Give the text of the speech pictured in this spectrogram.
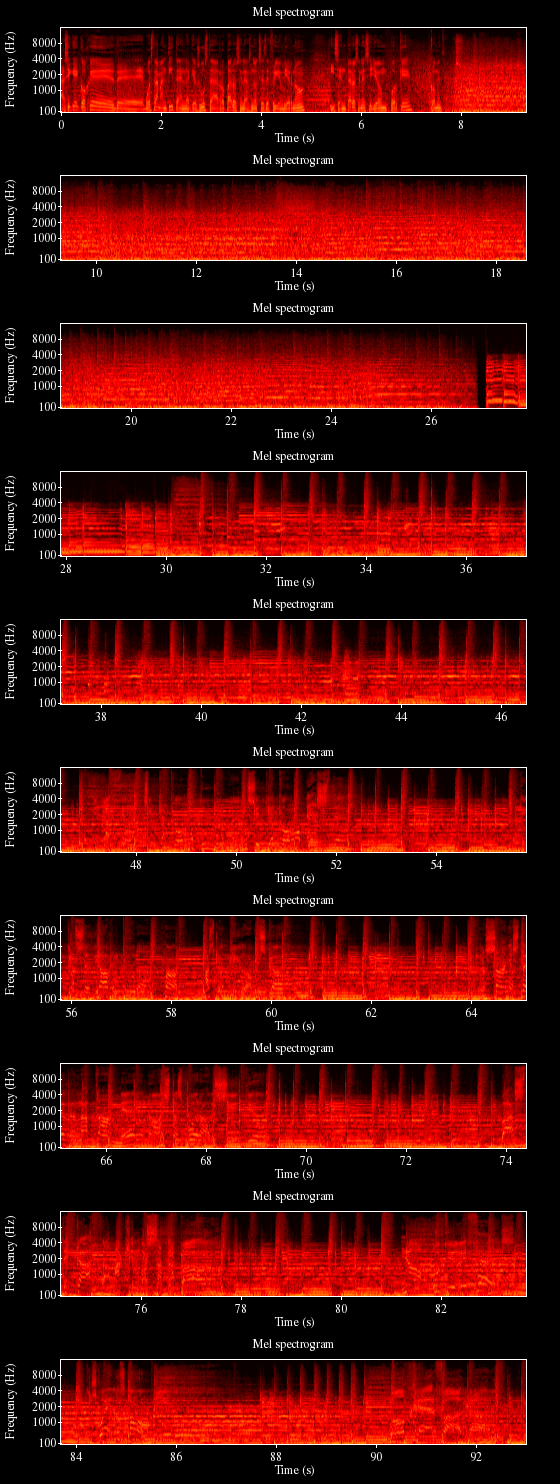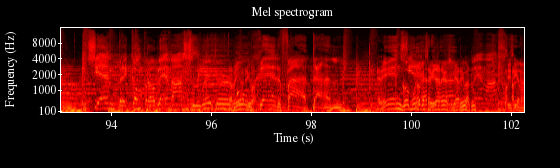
Así que coged de vuestra mantita en la que os gusta arroparos en las noches de frío invierno y sentaros en el sillón porque comenzamos.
